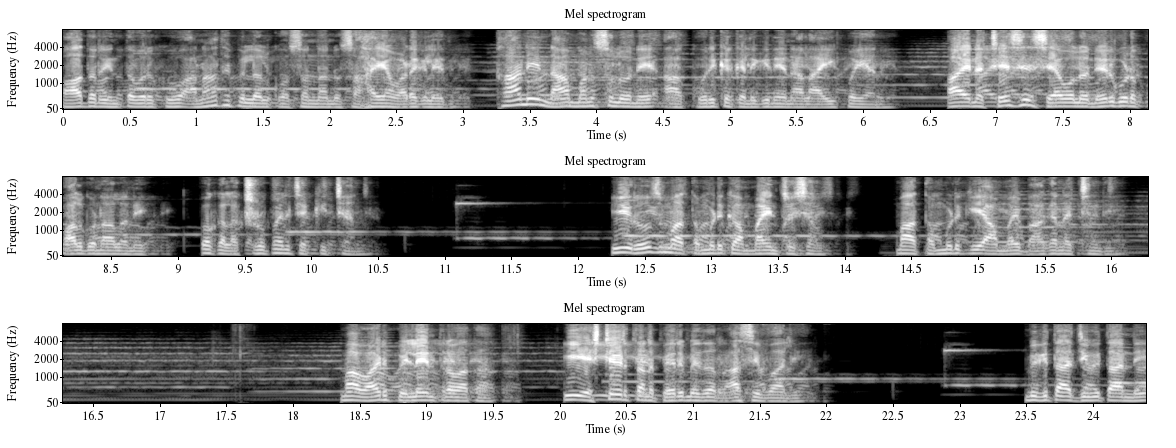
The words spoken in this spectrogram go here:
ఫాదర్ ఇంతవరకు అనాథ పిల్లల కోసం నన్ను సహాయం అడగలేదు కానీ నా మనసులోనే ఆ కోరిక కలిగి నేను అలా అయిపోయాను. ఆయన చేసే సేవలో నేను కూడా పాల్గొనాలని ఒక లక్ష రూపాయలు చెక్కిచ్చాను. ఈ రోజు మా తమ్ముడికి అమ్మాయిని చూశాం. మా తమ్ముడికి ఆ అమ్మాయి బాగా నచ్చింది. మా వాడి పెళ్ళైన తర్వాత ఈ ఎస్టేట్ తన పేరు మీద రాసివ్వాలి. మిగతా జీవితాన్ని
